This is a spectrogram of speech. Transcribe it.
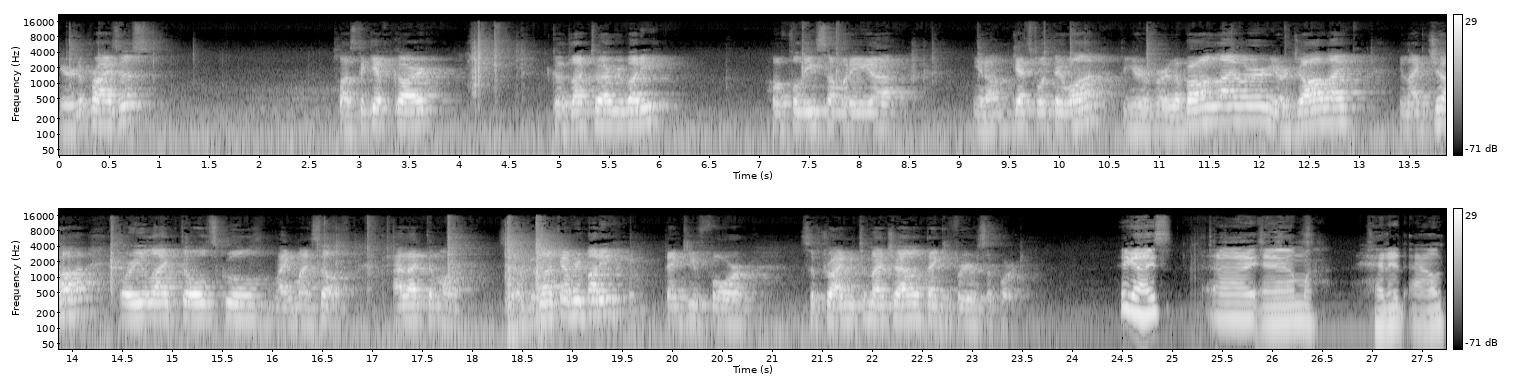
here are the prizes plus the gift card. Good luck to everybody hopefully somebody, uh, you know, gets what they want. You're for LeBron lover, you're a Ja like, you like Ja, or you like the old school like myself. I like them all. So good luck everybody. Thank you for subscribing to my channel. Thank you for your support. Hey guys, I am headed out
